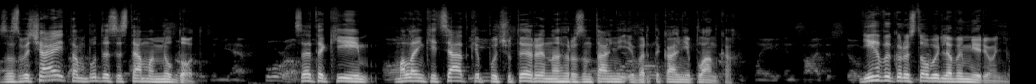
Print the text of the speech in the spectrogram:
Зазвичай там буде система Мілдот. Це такі маленькі цятки по 4 на горизонтальній і вертикальній планках. Їх використовують для вимірювання.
